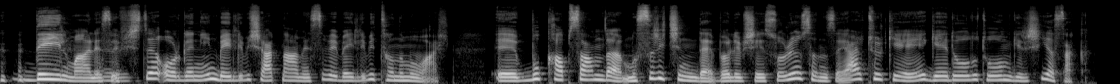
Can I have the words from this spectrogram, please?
Değil maalesef evet. işte organiğin belli bir şartnamesi ve belli bir tanımı var. E, bu kapsamda Mısır içinde böyle bir şey soruyorsanız eğer Türkiye'ye GDO'lu tohum girişi yasak.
